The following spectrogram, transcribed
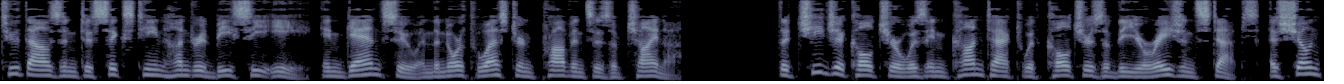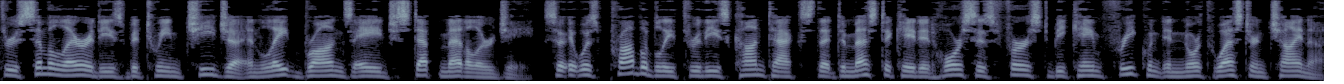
2000 to 1600 BCE, in Gansu and the northwestern provinces of China. The Qijia culture was in contact with cultures of the Eurasian steppes, as shown through similarities between Qijia and Late Bronze Age steppe metallurgy, so it was probably through these contacts that domesticated horses first became frequent in northwestern China.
